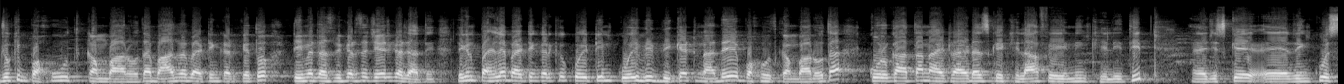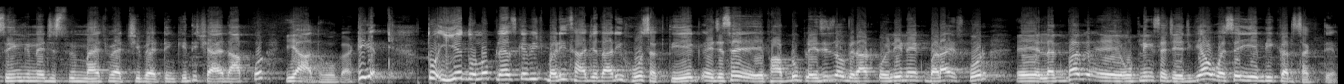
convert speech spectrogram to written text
जो कि बहुत कम बार होता है। बाद में बैटिंग करके तो टीमें दस विकेट से चेंज कर जाती हैं। लेकिन पहले बैटिंग करके कोई टीम कोई भी विकेट ना दे बहुत कम बार होता है। कोलकाता नाइट राइडर्स के खिलाफ ये इनिंग खेली थी जिसके रिंकू सिंह ने जिस मैच में अच्छी बैटिंग की थी, शायद आपको याद होगा, ठीक है? तो ये दोनों प्लेयर्स के बीच बड़ी साझेदारी हो सकती है। जैसे फाफडू प्लेसिस और विराट कोहली ने एक बड़ा स्कोर लगभग ओपनिंग से चेंज किया, वैसे ये भी कर सकते हैं।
